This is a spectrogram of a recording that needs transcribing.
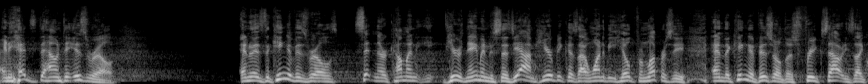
And he heads down to Israel. And as the king of Israel is sitting there coming, here's Naaman who says, Yeah, I'm here because I want to be healed from leprosy. And the king of Israel just freaks out. He's like,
